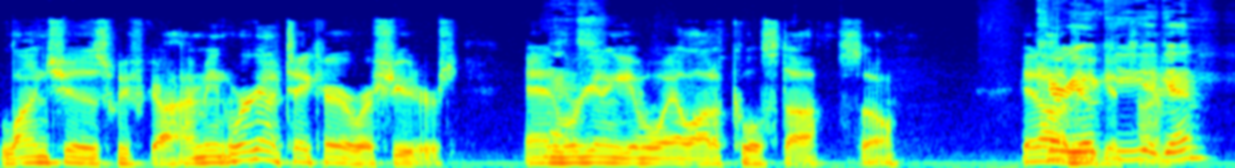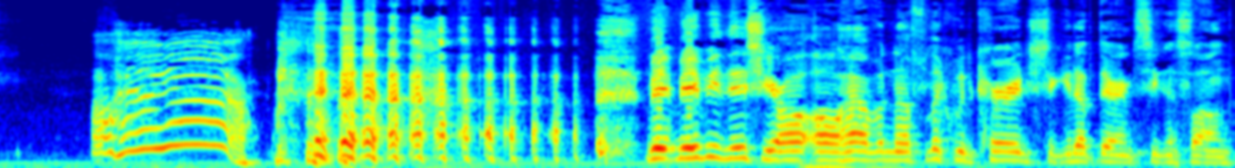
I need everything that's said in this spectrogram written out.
lunches. We've got. I mean, we're going to take care of our shooters, and nice. we're going to give away a lot of cool stuff. So karaoke again. Oh hell yeah! Maybe this year I'll, I'll, have enough liquid courage to get up there and sing a song.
